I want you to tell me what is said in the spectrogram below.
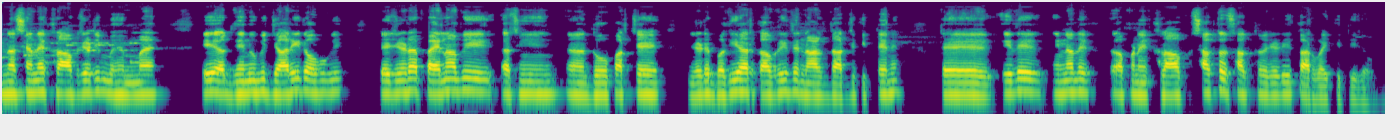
ਨਸ਼ਿਆਂ ਦੇ ਖਿਲਾਫ ਜਿਹੜੀ ਮੁਹਿੰਮ ਹੈ, ਇਹ ਅੱਗੇ ਨੂੰ ਵੀ ਜਾਰੀ ਰਹੂਗੀ ਤੇ ਜਿਹੜਾ ਪਹਿਲਾਂ ਵੀ ਅਸੀਂ ਦੋ ਪਰਚੇ ਜਿਹੜੇ ਵਧੀਆ ਰਿਕਵਰੀ ਦੇ ਨਾਲ ਦਰਜ ਕੀਤੇ ਨੇ ਤੇ ਇਹਦੇ, ਇਹਨਾਂ ਦੇ ਆਪਣੇ ਖਿਲਾਫ ਸਖਤ ਤੋਂ ਸਖਤ ਜਿਹੜੀ ਕਾਰਵਾਈ ਕੀਤੀ ਜਾਊਗੀ।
